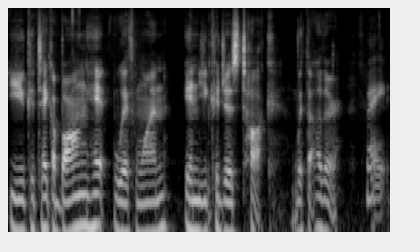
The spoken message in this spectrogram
you could take a bong hit with one and you could just talk with the other Right.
